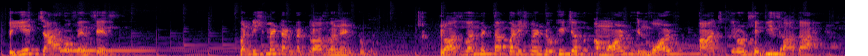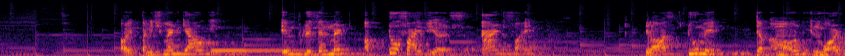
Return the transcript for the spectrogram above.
तो ये चार offences punishment under clause one and two clause one में तब पनिशमेंट होगी जब अमाउंट इन्वॉल्व पाँच करोड़ से भी ज़्यादा है। और पनिशमेंट क्या होगी? Imprisonment up to five years and fine clause two में जब अमाउंट इन्वॉल्व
